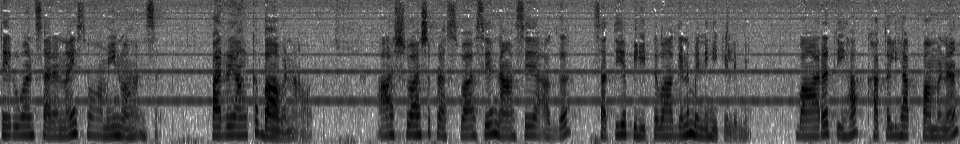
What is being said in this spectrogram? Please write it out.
තෙරුවන් සරණයි ස්වාමීන් වහන්සේ. පර්යංක භාවනාව. ආශ්වාස ප්‍රශ්වාසයේ නාසය අග සතිය පිහිටවාගෙන මෙනෙහි කෙලිමි. වාර 30ක් 40ක් පමණ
